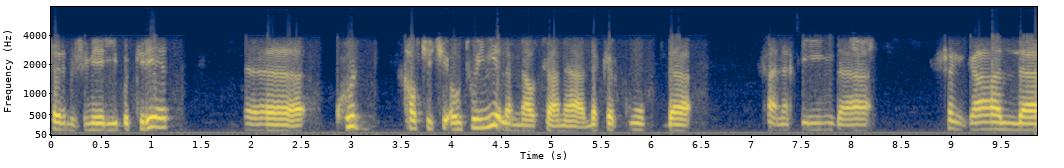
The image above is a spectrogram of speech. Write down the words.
سەرژمێری بکرێت کورد خەڵکیی ئەو توی نییە لەم ناوچانە لە کەرکک لە خانەقین لە شنگال لە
